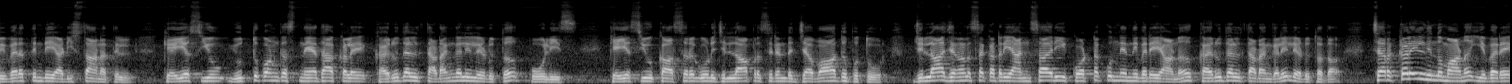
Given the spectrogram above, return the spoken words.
വിവരത്തിന്റെ അടിസ്ഥാനത്തിൽ K S U youth Congress നേതാക്കളെ കരുതൽ തടങ്കലിലെടുത്ത് police. K S U Kasaragod ജില്ലാ പ്രസിഡന്റ് ജവാദ് പുത്തൂർ ജില്ലാ ജനറൽ സെക്രട്ടറി അൻസാരി കോട്ടക്കുന്ന് എന്നിവരെയാണ് കരുതൽ തടങ്കലിൽ എടുത്തത് ചെർക്കളയിൽ നിന്നുമാണ് ഇവരെ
